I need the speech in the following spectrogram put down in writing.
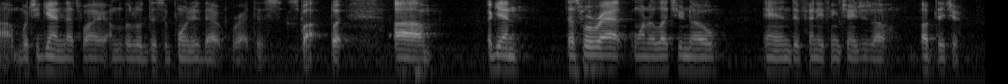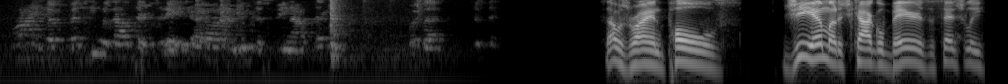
Um, which again, that's why I'm a little disappointed that we're at this spot. But um, again, that's where we're at. Want to let you know, and if anything changes, I'll update you. Ryan, but, but he was out there today. Is he on you just being out there? What's that? So that was Ryan Poles, GM of the Chicago Bears, essentially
